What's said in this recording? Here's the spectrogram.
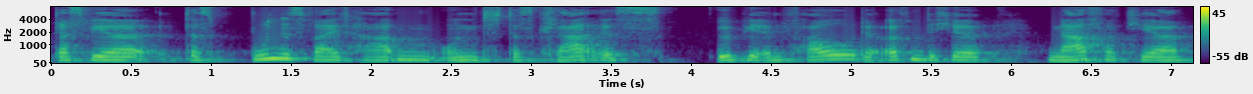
dass wir das bundesweit haben und dass klar ist, ÖPNV, der öffentliche Nahverkehr,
